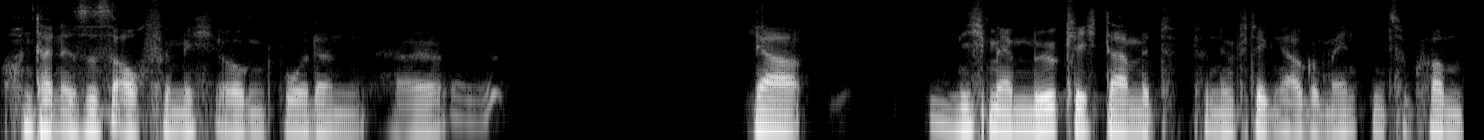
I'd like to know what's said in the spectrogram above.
Und dann ist es auch für mich irgendwo dann äh, ja nicht mehr möglich, da mit vernünftigen Argumenten zu kommen.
